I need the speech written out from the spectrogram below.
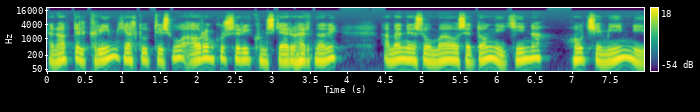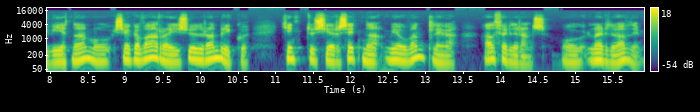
en Abdel Krím helt út í svo árangursríkum skeruhernaði að menn eins og Mao Zedong í Kína, Ho Chi Minh í Vietnam og Che Guevara í Suður Amríku kynntu sér setna mjög vandlega aðferðir hans og lærðu af þeim.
